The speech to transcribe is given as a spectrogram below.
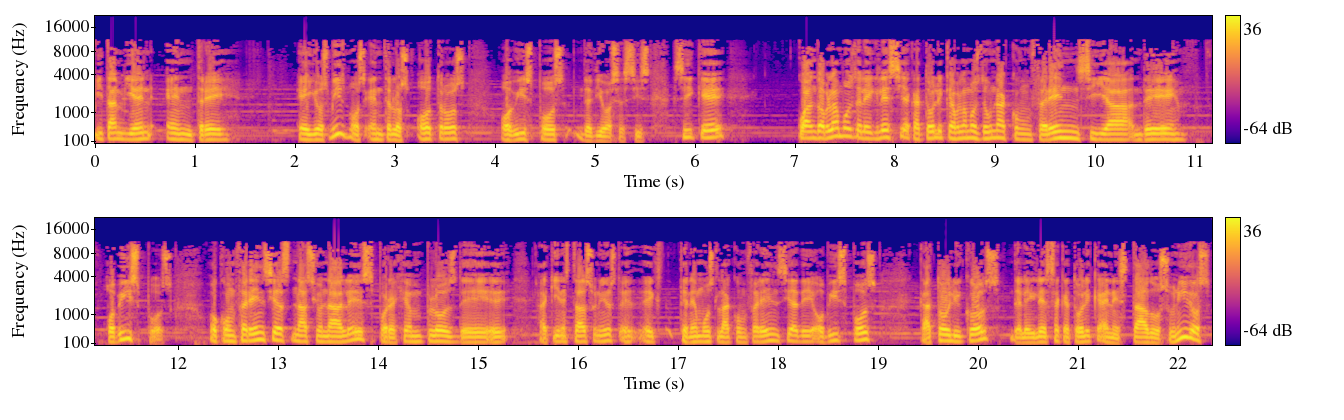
Y también entre ellos mismos, entre los otros obispos de diócesis. Así que cuando hablamos de la Iglesia Católica hablamos de una conferencia de obispos o conferencias nacionales, por ejemplo, de aquí en Estados Unidos eh, tenemos la conferencia de obispos católicos de la Iglesia Católica en Estados Unidos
